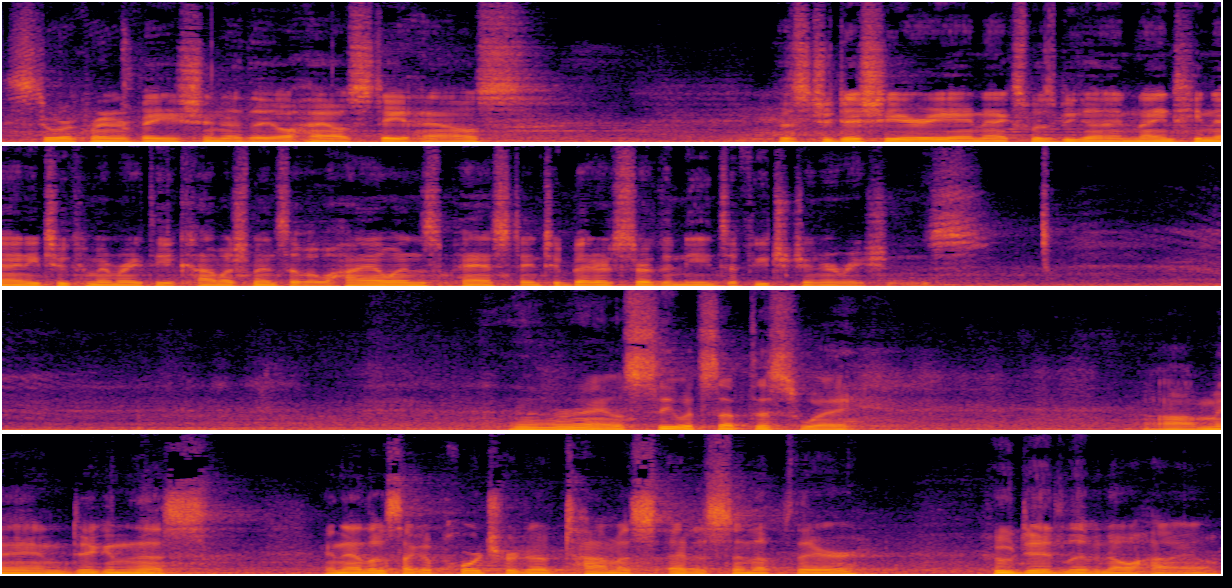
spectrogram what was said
Historic renovation of the Ohio State House. This Judiciary Annex was begun in 1990 to commemorate the accomplishments of Ohioans past and to better serve the needs of future generations. All right, let's see what's up this way. Oh man, digging this. And that looks like a portrait of Thomas Edison up there, who did live in Ohio.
